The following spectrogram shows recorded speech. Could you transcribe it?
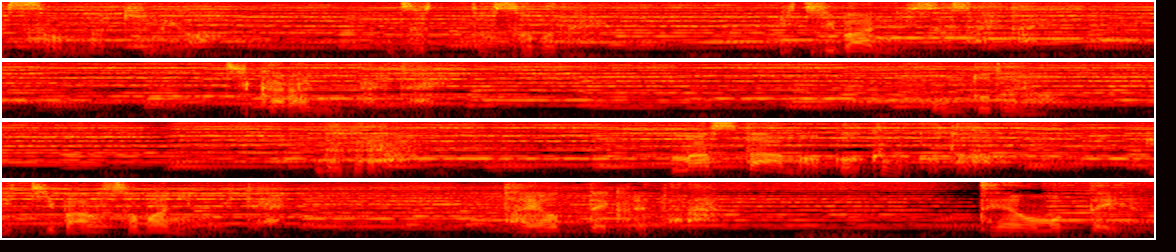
そんな君をずっとそばで一番に支えたい。力になりたい。マスターも僕のことを一番そばに置いて頼ってくれたらって思っているんだ。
